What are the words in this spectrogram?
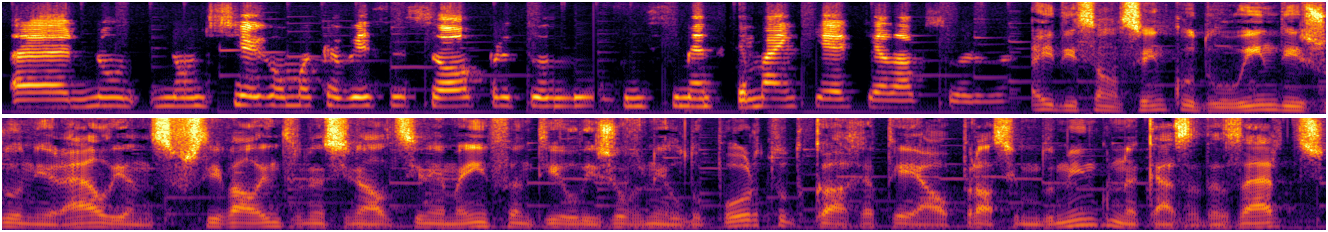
Uh, não, não chega uma cabeça só para todo o conhecimento que a mãe quer que ela absorva. A edição 5 do Indie Junior Alliance, Festival Internacional de Cinema Infantil e Juvenil do Porto, decorre até ao próximo domingo na Casa das Artes,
